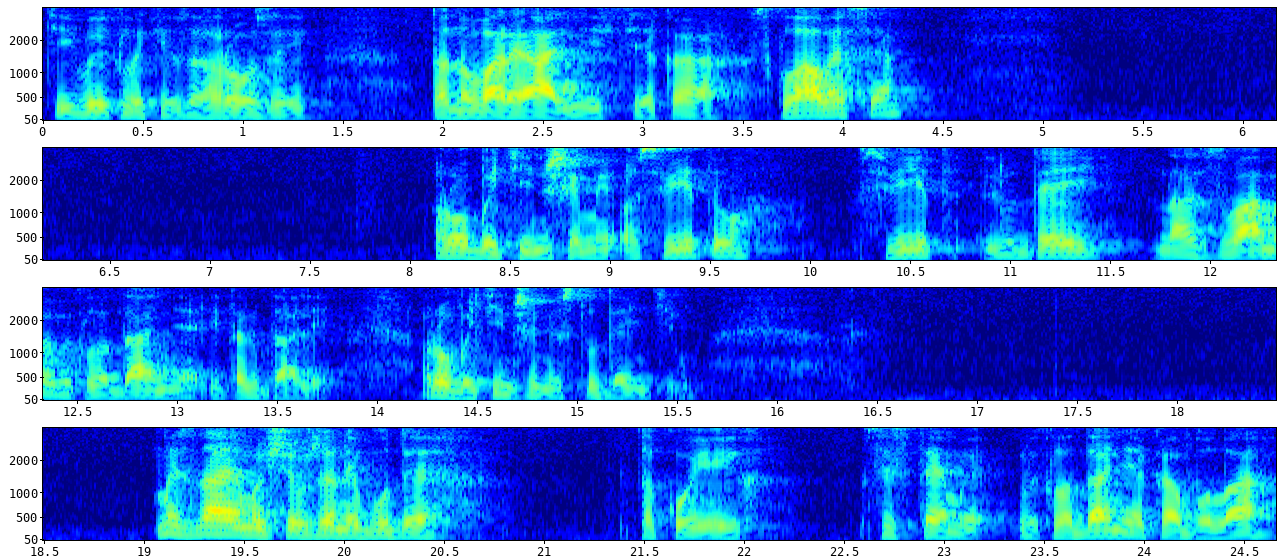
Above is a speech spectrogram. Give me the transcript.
ті виклики, загрози та нова реальність, яка склалася, робить іншими освіту, світ, людей, нас з вами, викладання і так далі. Робить іншими студентів. Ми знаємо, що вже не буде такої системи викладання, яка була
